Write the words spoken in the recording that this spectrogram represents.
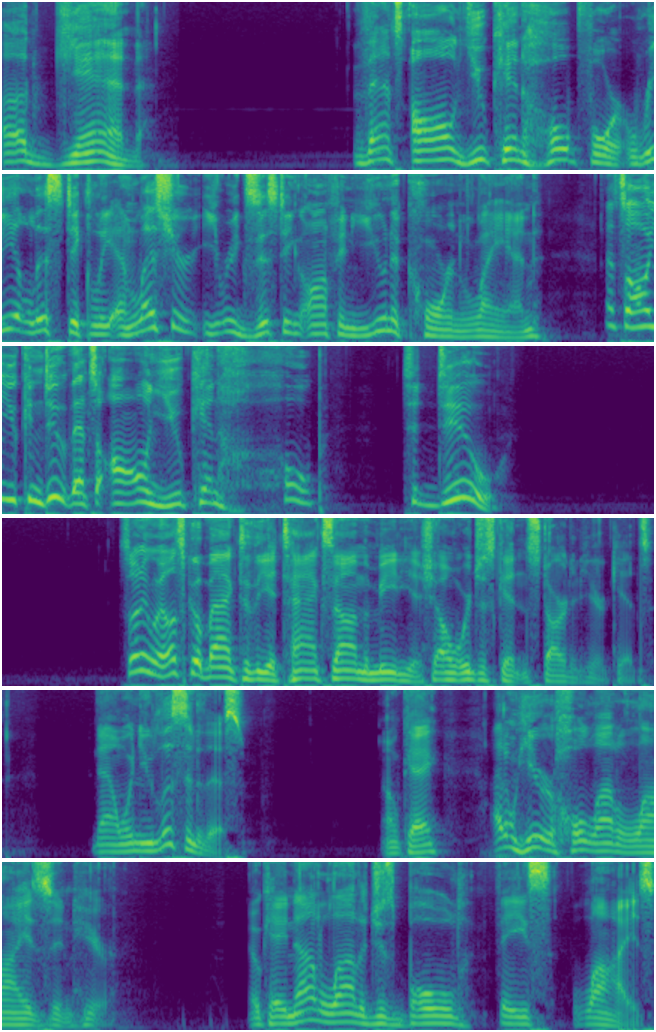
again. That's all you can hope for. Realistically, unless you're, you're existing off in unicorn land, that's all you can do. That's all you can hope to do. So, anyway, let's go back to the attacks on the media show. We're just getting started here, kids. Now, when you listen to this, okay, I don't hear a whole lot of lies in here. Okay, not a lot of just bold face lies.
